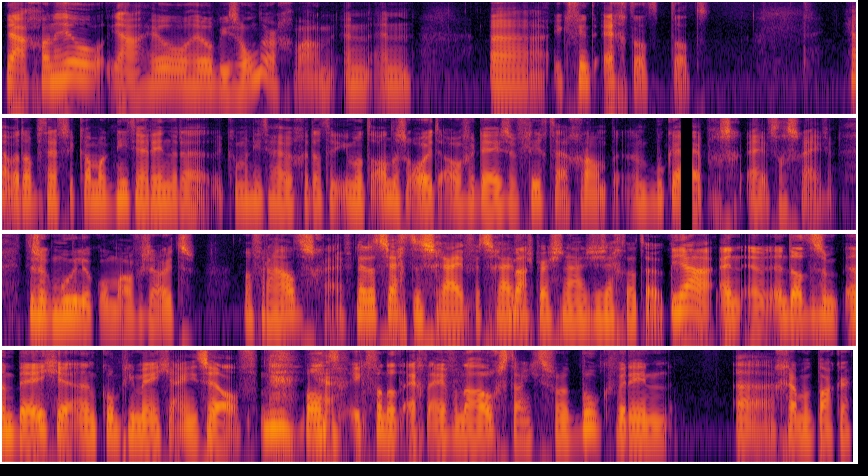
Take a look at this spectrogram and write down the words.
ja, gewoon heel, ja, heel, heel bijzonder gewoon. En, en eh, ik vind echt dat, dat, ja, wat dat betreft, ik kan me ook niet herinneren, ik kan me niet heugen dat er iemand anders ooit over deze vliegtuigramp een boek heeft, ges- heeft geschreven. Het is ook moeilijk om over zoiets een verhaal te schrijven. Nou, dat zegt de schrijver, het schrijverspersonage zegt dat ook. Ja, en, en, en dat is een, een beetje een complimentje aan jezelf. Want Ja. ik vond dat echt een van de hoogstandjes van het boek. Waarin Gerben Bakker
